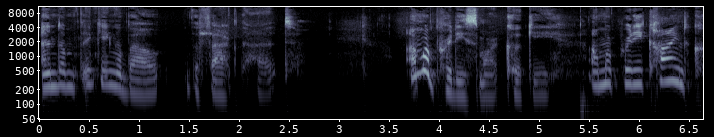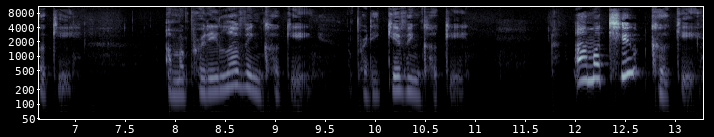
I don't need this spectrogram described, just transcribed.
And I'm thinking about the fact that I'm a pretty smart cookie. I'm a pretty kind cookie. I'm a pretty loving cookie, a pretty giving cookie. I'm a cute cookie,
